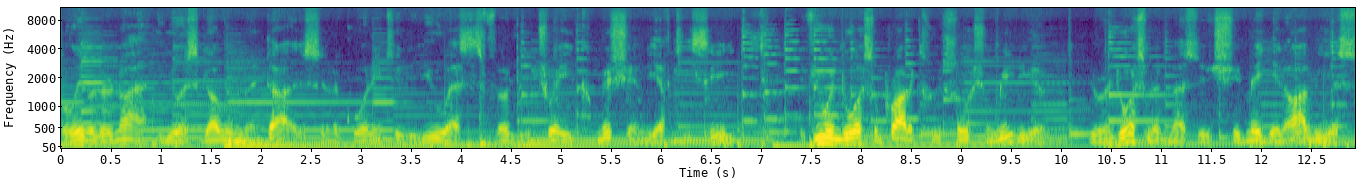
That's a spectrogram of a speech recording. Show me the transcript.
believe it or not, the U.S. government does, and according to the U.S. Federal Trade Commission, the FTC, if you endorse a product through social media, your endorsement message should make it obvious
